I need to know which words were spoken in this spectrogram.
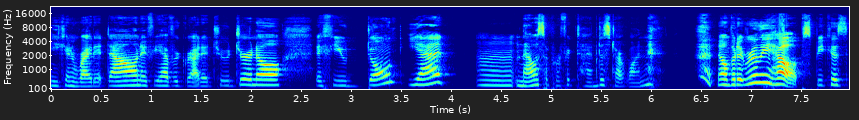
You can write it down if you have a gratitude journal. If you don't yet, mm, now is the perfect time to start one. no, but it really helps because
